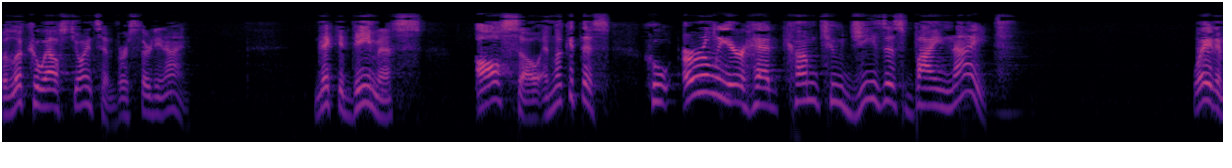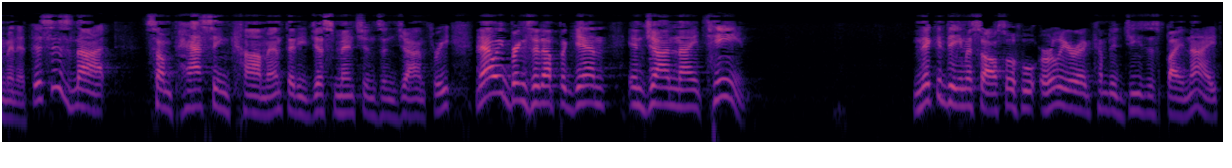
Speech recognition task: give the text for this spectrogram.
But look who else joins him. Verse 39. Nicodemus also, and look at this, who earlier had come to Jesus by night wait a minute, this is not some passing comment that he just mentions in John 3. Now he brings it up again in John 19. Nicodemus also, who earlier had come to Jesus by night,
